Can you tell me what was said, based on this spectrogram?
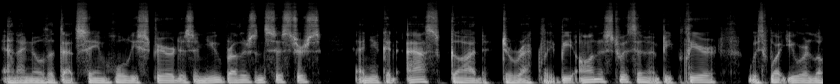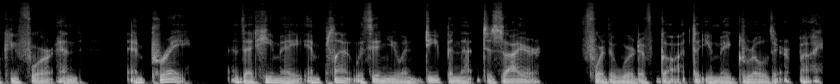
And I know that that same Holy Spirit is in you, brothers and sisters. And you can ask God directly. Be honest with Him and be clear with what you are looking for, and and pray that he may implant within you and deepen that desire for the word of God, that you may grow thereby.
